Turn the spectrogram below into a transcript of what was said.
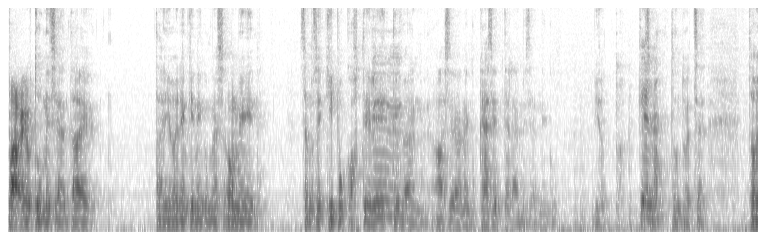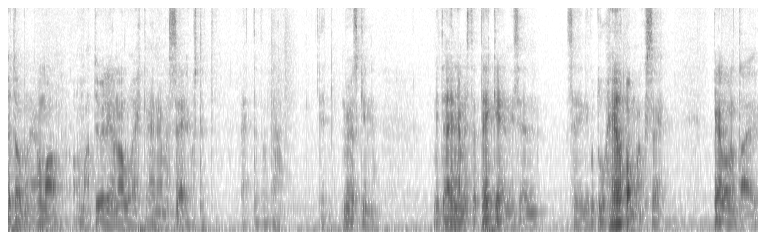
pariutumiseen tai, tai joidenkin niin kuin myös omiin semmoisiin kipukohtiin mm. liittyvään mm. asiaan niin kuin käsittelemisen niin kuin, juttu. Kyllä. Se tuntuu, että se toi tuommoinen oma, oma tyyli on ollut ehkä enemmän se just, että, että, tota, että myöskin mitä enemmän sitä tekee, niin sen, se ei niin kuin, tule helpommaksi se pelon tai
